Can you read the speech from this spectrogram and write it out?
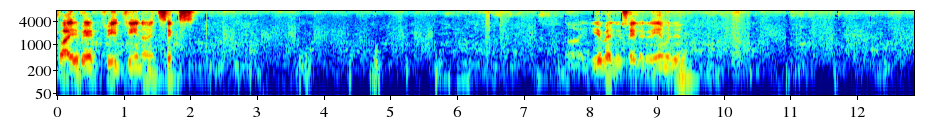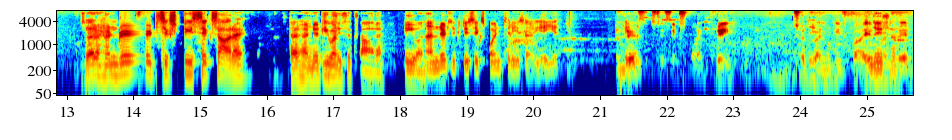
five eight three three nine six. हाँ, ये वैल्यू सही लग रही है मुझे। सर 166 आ रहा है। सर 166 आ रहा है। T1 166.3 सर यही है। Hundred sixty six point three. अच्छा, सर ट्वेंटी फाइव हंड्रेड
